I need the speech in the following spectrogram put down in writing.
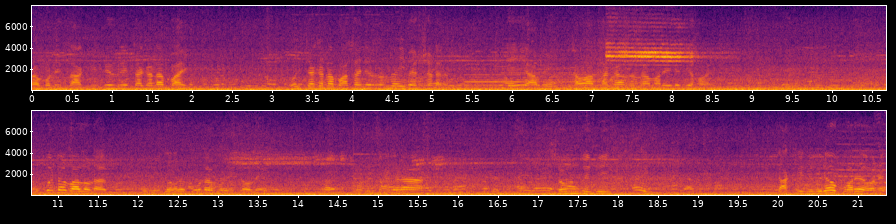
মোটামুটি চাকরিতে যে টাকাটা পাই ওই টাকাটা বাঁচানোর জন্য এই ব্যবসাটা করি। এই আমি খাওয়া, থাকা যাতে আমার এটা দিয়ে হয়। ওটা ভালো না, তবে মোটামুটি চলে। শ্রমজীবী, চাকরিজীবীরাও পরে অনেক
